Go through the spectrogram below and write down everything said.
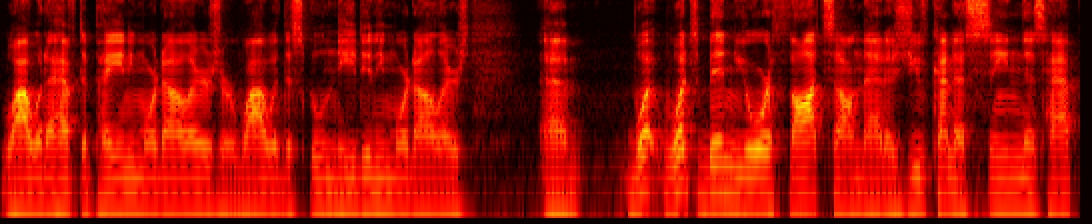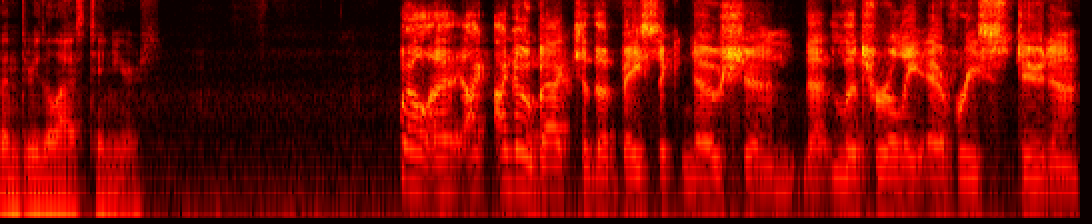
why would I have to pay any more dollars, or why would the school need any more dollars? Um, what what's been your thoughts on that as you've kind of seen this happen through the last ten years? Well, I, I go back to the basic notion that literally every student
